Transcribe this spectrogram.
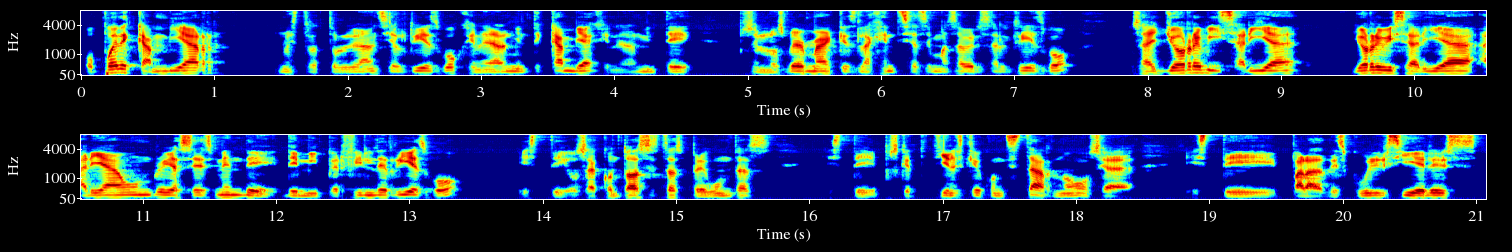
o puede cambiar nuestra tolerancia al riesgo, generalmente cambia, generalmente pues en los bear markets la gente se hace más aversa al riesgo. O sea, yo revisaría, yo revisaría, haría un reassessment de, de mi perfil de riesgo, este, o sea, con todas estas preguntas, este, pues que te tienes que contestar, ¿no? O sea, este, para descubrir si eres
